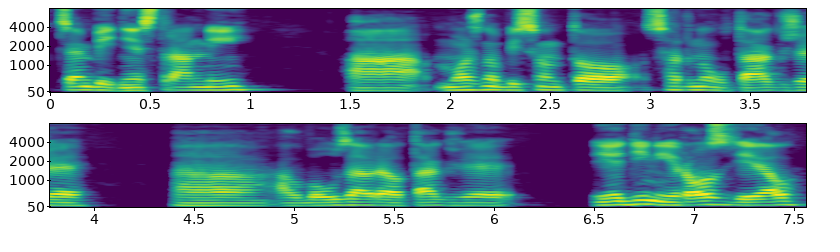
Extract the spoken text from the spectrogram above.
chcem byť nestranný a možno by som to shrnul tak, že, alebo uzavrel tak, že jediný rozdiel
